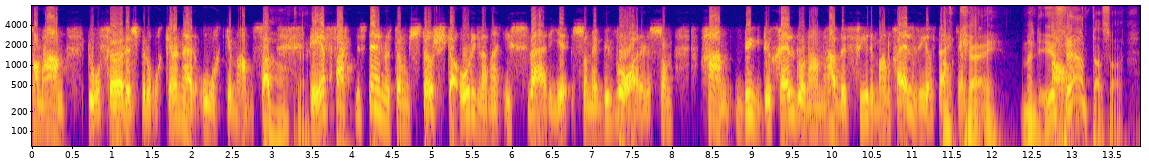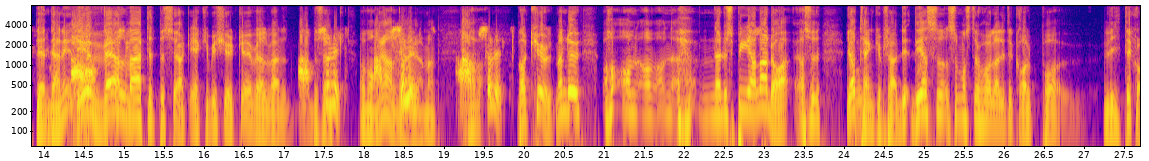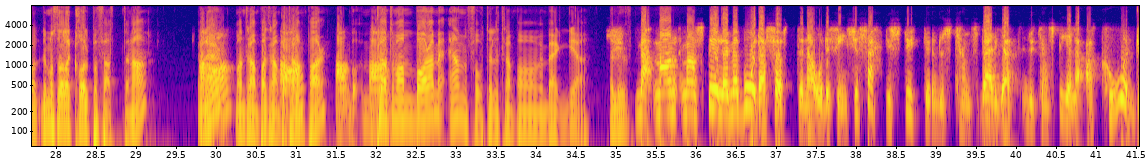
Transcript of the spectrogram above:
Som han då förespråkar den här Åkerman. Så okej. det är faktiskt en av de största orglarna i Sverige som är bevarade som han byggde själv då när han hade firman själv helt enkelt. Okej. Men det är ju Ja. fränt alltså. Det, den är, det är väl värt ett besök. Ekeby kyrka är väl värt ett Absolut. besök av många Absolut. anledningar. Men, ja, Absolut. Vad kul. Men du, om, om, när du spelar då, alltså, jag Mm. tänker på så här, det- dels så, så måste du hålla lite koll på, lite koll, du måste hålla koll på fötterna. Eller Ja. Man trampar, trampar, Ja. trampar. Ja. Ja. Pratar man bara med en fot eller trampar man med bägge? Eller hur? Ma- Man, man spelar med båda fötterna och det finns ju faktiskt stycken du kan välja att du kan spela ackord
